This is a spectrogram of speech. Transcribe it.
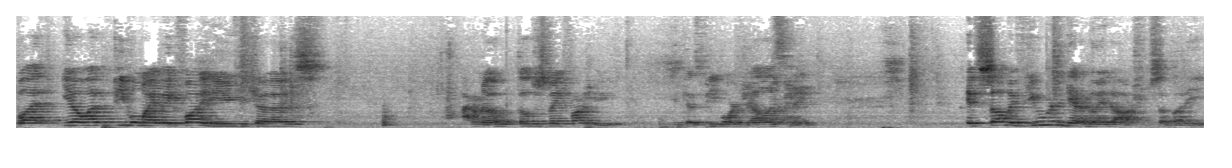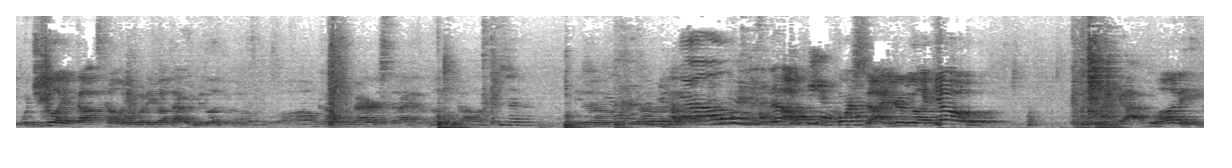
But you know what? People might make fun of you because I don't know. They'll just make fun of you because people are jealous and they. If some, if you were to get a million dollars from somebody, would you like not tell anybody about that? Would you be like, oh, well, I'm kind of embarrassed that I have a million dollars? You know? No, no. no, of course not. You're gonna be like, yo, I got money.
